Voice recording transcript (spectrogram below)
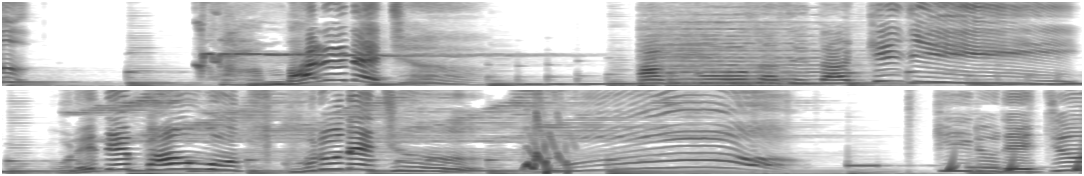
ちゅ頑張るでちゅ発酵させた生地これでパンを作るでちゅ切るでちゅ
